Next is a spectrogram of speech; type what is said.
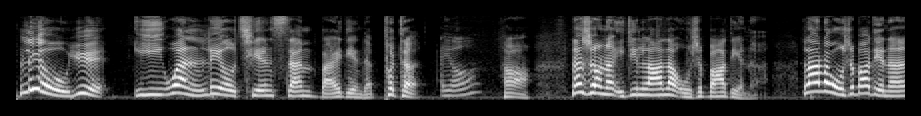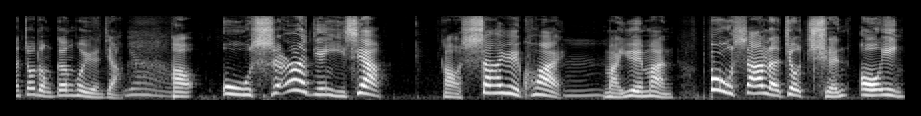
六月一万六千三百点的 put 哎呦，啊，那时候呢已经拉到五十八点了，拉到五十八点呢，周董跟会员讲，好，五十二点以下，哦，杀越快，嗯，买越慢，不杀了就全 all in。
